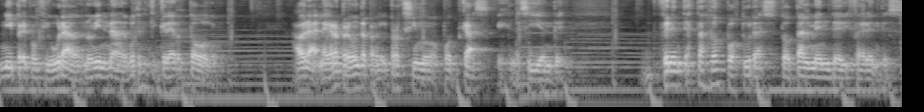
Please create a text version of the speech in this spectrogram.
ni preconfigurado, no viene nada. Vos tenés que creer todo. Ahora, la gran pregunta para el próximo podcast es la siguiente frente a estas dos posturas totalmente diferentes.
